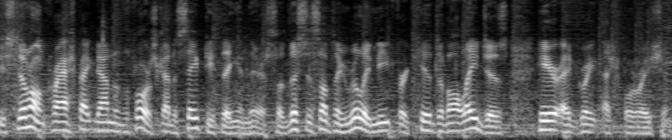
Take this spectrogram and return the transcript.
you still don't crash back down to the floor. It's got a safety thing in there. So this is something really neat for kids of all ages here at Great Explorations.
